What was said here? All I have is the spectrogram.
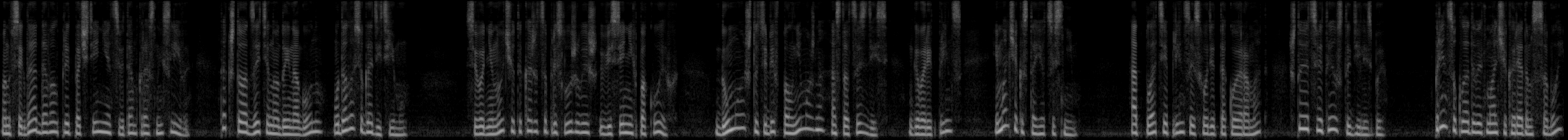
Он всегда отдавал предпочтение цветам красной сливы, так что от Зетино до Инагону удалось угодить ему. Сегодня ночью ты, кажется, прислуживаешь в весенних покоях. Думаю, что тебе вполне можно остаться здесь, говорит принц, и мальчик остается с ним. От платья принца исходит такой аромат, что и цветы устыдились бы. Принц укладывает мальчика рядом с собой,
